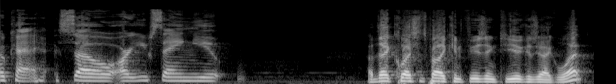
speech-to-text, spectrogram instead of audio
Okay, so are you saying you? Uh, That question's probably confusing to you because you're like, "What?"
